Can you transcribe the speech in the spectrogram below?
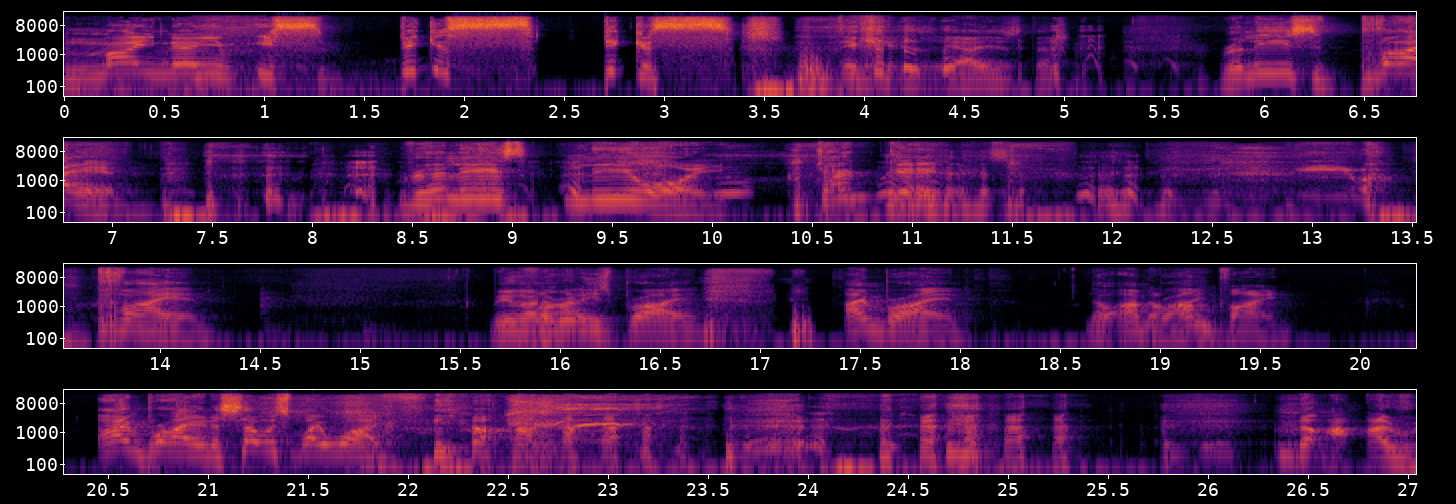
My name is Biggus Dickus! ja, just det. Release Brian! Release Leroy Jenkins. Brian! We're gonna Brian? release Brian. I'm Brian. No, I'm No, Brian. I'm fine. I'm Brian and so is my wife! No, I, I,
